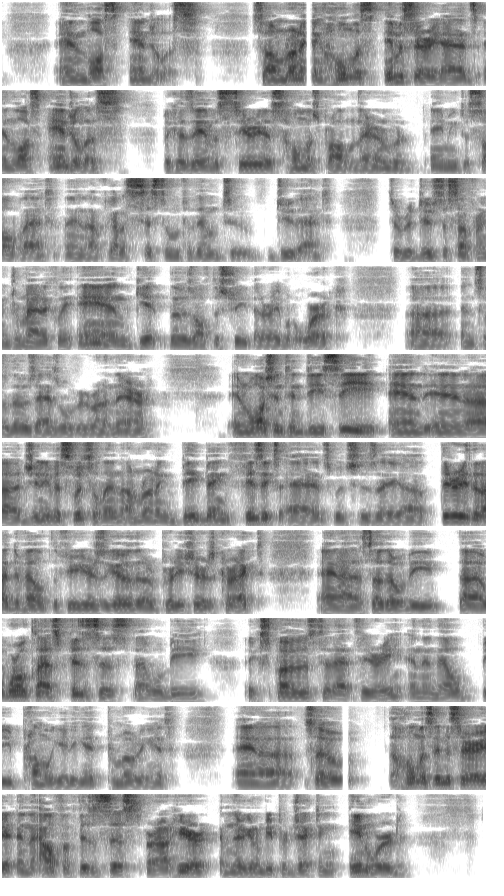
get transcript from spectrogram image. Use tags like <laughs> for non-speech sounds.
and Los Angeles. So I'm running homeless emissary ads in Los Angeles because they have a serious homeless problem there and we're aiming to solve that. And I've got a system for them to do that, to reduce the suffering dramatically and get those off the street that are able to work. Uh, and so those ads will be running there. In Washington, D.C. and in uh, Geneva, Switzerland, I'm running Big Bang Physics ads, which is a uh, theory that I developed a few years ago that I'm pretty sure is correct. And uh, so there will be uh, world-class physicists that will be exposed to that theory and then they'll be promulgating it, promoting it. And uh, so the homeless emissary and the alpha physicists are out here and they're going to be projecting inward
